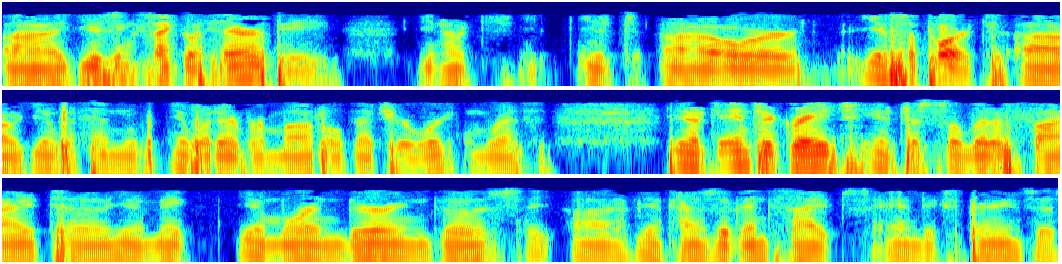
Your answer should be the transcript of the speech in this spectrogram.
uh, using psychotherapy, you know, uh, or you know, support, uh, you know, within you know, whatever model that you're working with, you know, to integrate, you know, to solidify, to you know, make you know more enduring those uh, you know kinds of insights and experiences.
